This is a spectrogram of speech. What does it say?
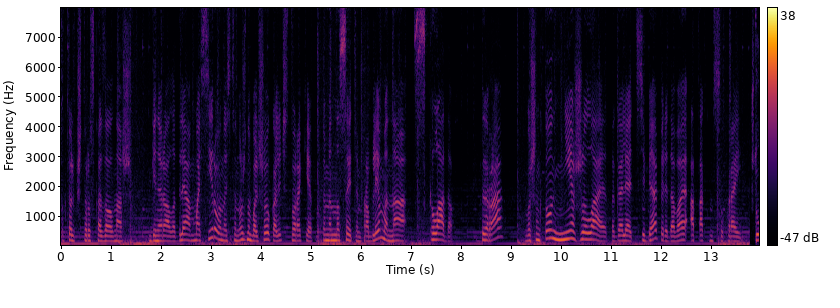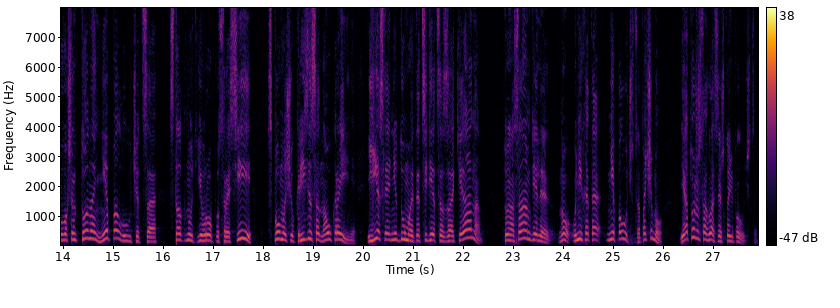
как только что рассказал наш генерал. А Для массированности нужно большое количество ракет. Вот именно с этим проблемы на складах дыра Вашингтон не желает оголять себя, передавая атакам с Украины. что у Вашингтона не получится столкнуть Европу с Россией с помощью кризиса на Украине. И если они думают отсидеться за океаном, то на самом деле, ну, у них это не получится. Почему? Я тоже согласен, что не получится.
